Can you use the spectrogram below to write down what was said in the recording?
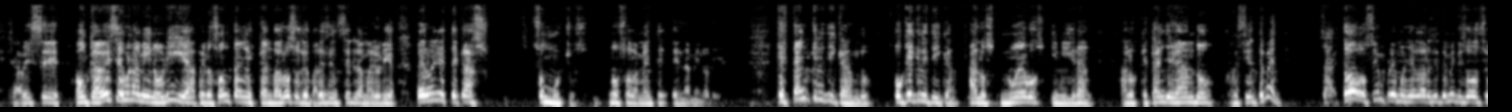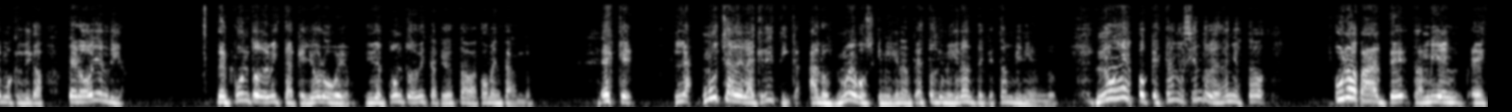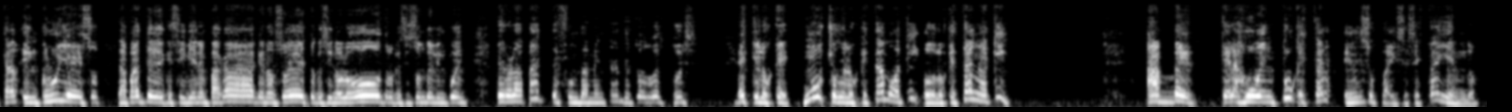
que a veces, aunque a veces es una minoría, pero son tan escandalosos que parecen ser la mayoría. Pero en este caso, son muchos, no solamente en la minoría, que están criticando o que critican a los nuevos inmigrantes, a los que están llegando recientemente. O sea, todos siempre hemos llegado recientemente y todos hemos criticado. Pero hoy en día, del punto de vista que yo lo veo y del punto de vista que yo estaba comentando, es que la, mucha de la crítica a los nuevos inmigrantes, a estos inmigrantes que están viniendo, no es porque están haciéndole daño a Estados una parte también está, incluye eso, la parte de que si vienen para acá, que no son esto, que si no lo otro, que si son delincuentes. Pero la parte fundamental de todo esto es, es que los que, muchos de los que estamos aquí o de los que están aquí, a ver que la juventud que está en esos países se está yendo,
